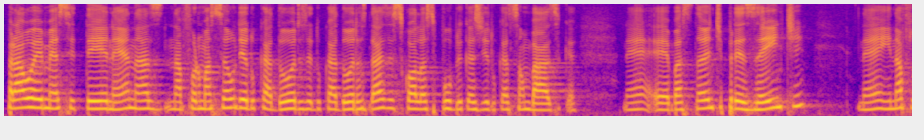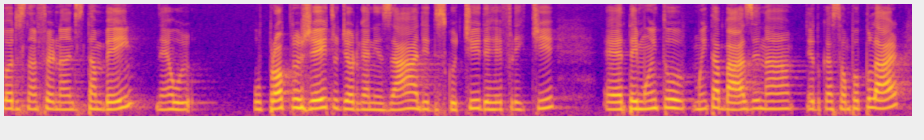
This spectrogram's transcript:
para o MST, né, nas, na formação de educadores, educadoras das escolas públicas de educação básica, né, é bastante presente, né, e na Florestan Fernandes também, né, o, o próprio jeito de organizar, de discutir, de refletir, é, tem muito, muita base na educação popular.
